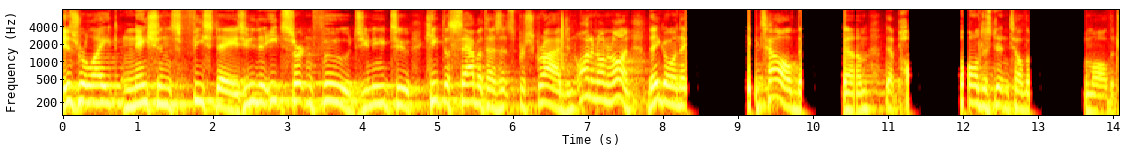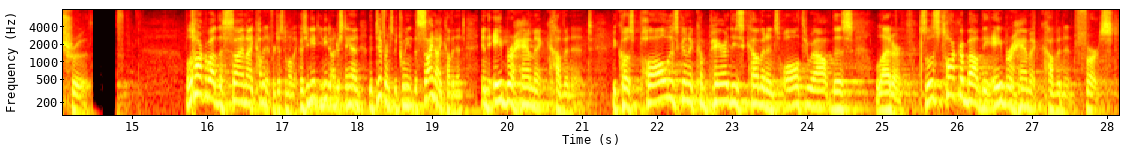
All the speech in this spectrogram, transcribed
Israelite nation's feast days. You need to eat certain foods. You need to keep the Sabbath as it's prescribed, and on and on and on. They go and they tell them that Paul just didn't tell them them all the truth. We'll talk about the Sinai covenant for just a moment because you need, you need to understand the difference between the Sinai covenant and the Abrahamic covenant because Paul is going to compare these covenants all throughout this letter. So let's talk about the Abrahamic covenant first.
